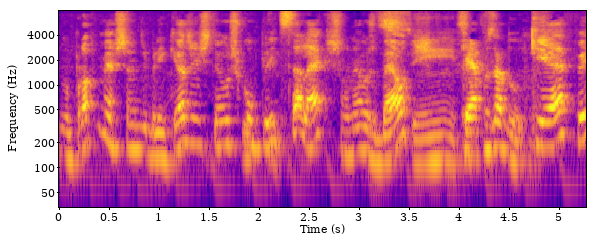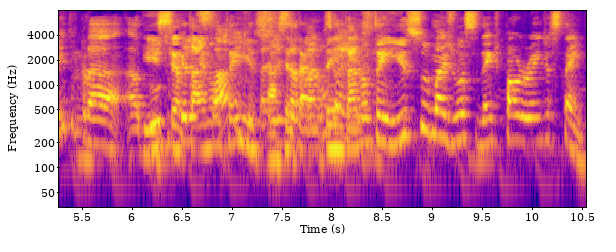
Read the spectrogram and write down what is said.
no próprio merchan de brinquedos a gente tem os Complete Selection, né? Os belts. Sim, Que é pros adultos. Que é feito pra adulto E que Sentai eles não tem que isso. tá- Ah, Sentai não tem. Sentai isso. não tem isso, mas no ocidente Power Rangers tem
